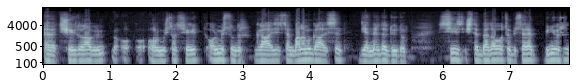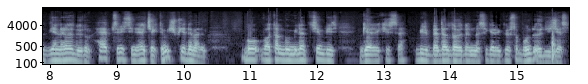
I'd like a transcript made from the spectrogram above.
Evet şehit olabilirim. Olmuştan şehit olmuşsundur. Gazi sen bana mı gazisin diyenleri de duydum. Siz işte bedava otobüslere biniyorsunuz diyenleri de duydum. Hepsini sineye çektim. Hiçbir şey demedim. Bu vatan bu millet için biz gerekirse bir bedel daha ödenmesi gerekiyorsa bunu da ödeyeceğiz.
